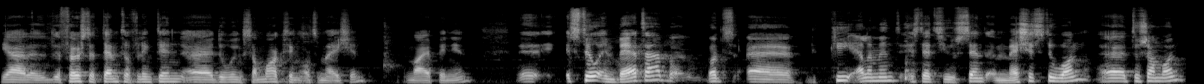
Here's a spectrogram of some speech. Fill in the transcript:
yeah the, the, first attempt of LinkedIn uh, doing some marketing automation, in my opinion. Uh, it's still in beta, but, but the key element is that you send a message to one to someone.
